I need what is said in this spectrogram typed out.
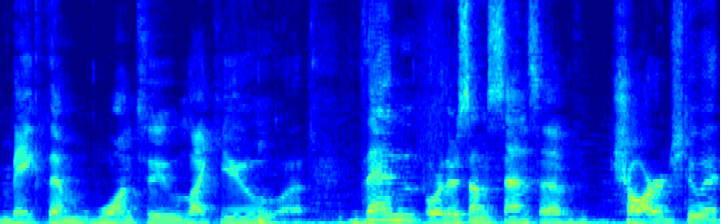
make them want to like you, uh, then, or there's some sense of charge to it,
